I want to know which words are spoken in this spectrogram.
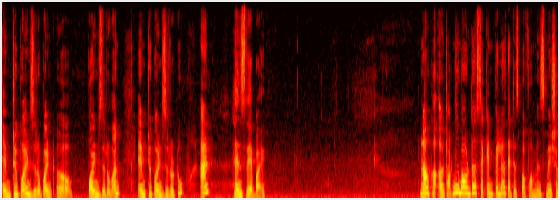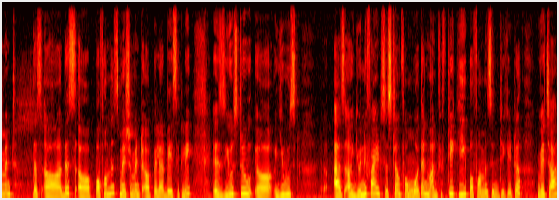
M2.0.01, M2.02 and hence thereby. Now, uh, talking about the second pillar that is performance measurement, this uh, this uh, performance measurement uh, pillar basically is used to uh, used as a unified system for more than 150 key performance indicator which are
